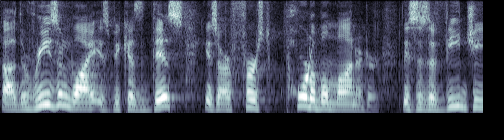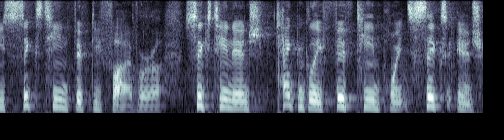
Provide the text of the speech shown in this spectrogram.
Uh, the reason why is because this is our first portable monitor. This is a VG1655 or a 16 inch, technically 15.6 inch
